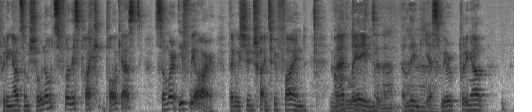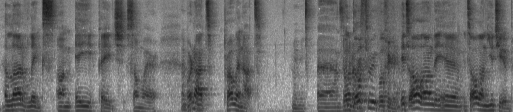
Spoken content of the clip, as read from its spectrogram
putting out some show notes for this pod- podcast somewhere? If we are, then we should try to find that Oh, game. to that. A link, Ah. yes. We are putting out a lot of links on a page somewhere, or not. Probably not. Maybe. It's but go through We'll figure it out. it's all on the. Uh, it's all on YouTube.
